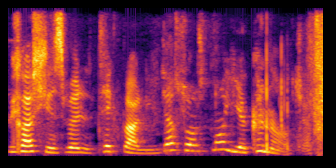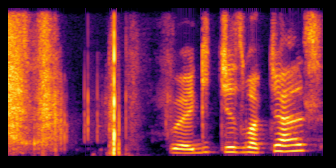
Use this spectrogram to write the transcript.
Birkaç kez böyle tekrarlayacağız. Sonrasında yakın alacak. Böyle gideceğiz bakacağız.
